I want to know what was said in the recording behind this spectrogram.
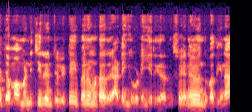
எஜமா மன்னிச்சிருன்னு சொல்லிட்டு இப்ப என்ன பண்றாரு? அடங்கி ஒடுங்கி இருக்கிறாரு. ஸோ எனவே வந்து பாத்தீங்கன்னா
